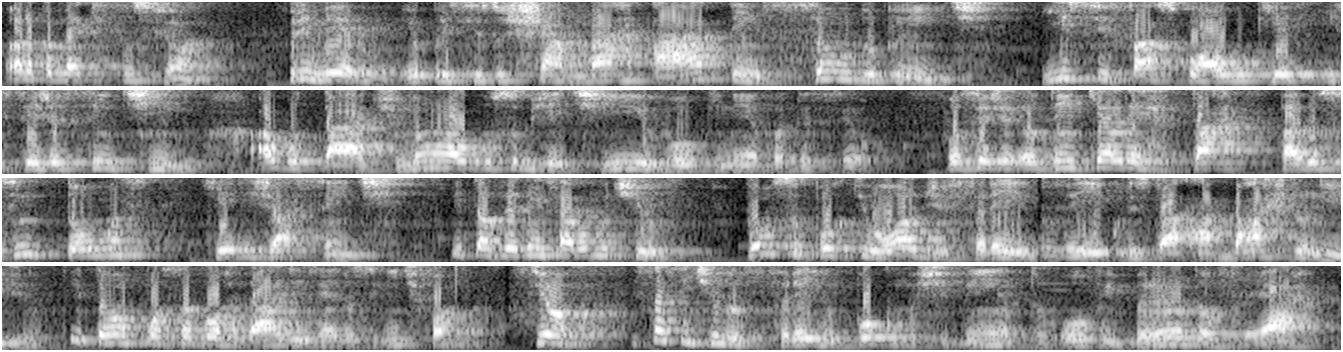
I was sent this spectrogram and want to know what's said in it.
Olha como é que funciona. Primeiro, eu preciso chamar a atenção do cliente. Isso se faz com algo que ele esteja sentindo, algo tátil, não algo subjetivo ou que nem aconteceu. Ou seja, eu tenho que alertar para os sintomas que ele já sente e talvez nem saiba o motivo. Vamos supor que o óleo de freio do veículo está abaixo do nível. Então eu posso abordar dizendo da seguinte forma: Senhor, está sentindo o freio um pouco mochibento ou vibrando ao frear?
